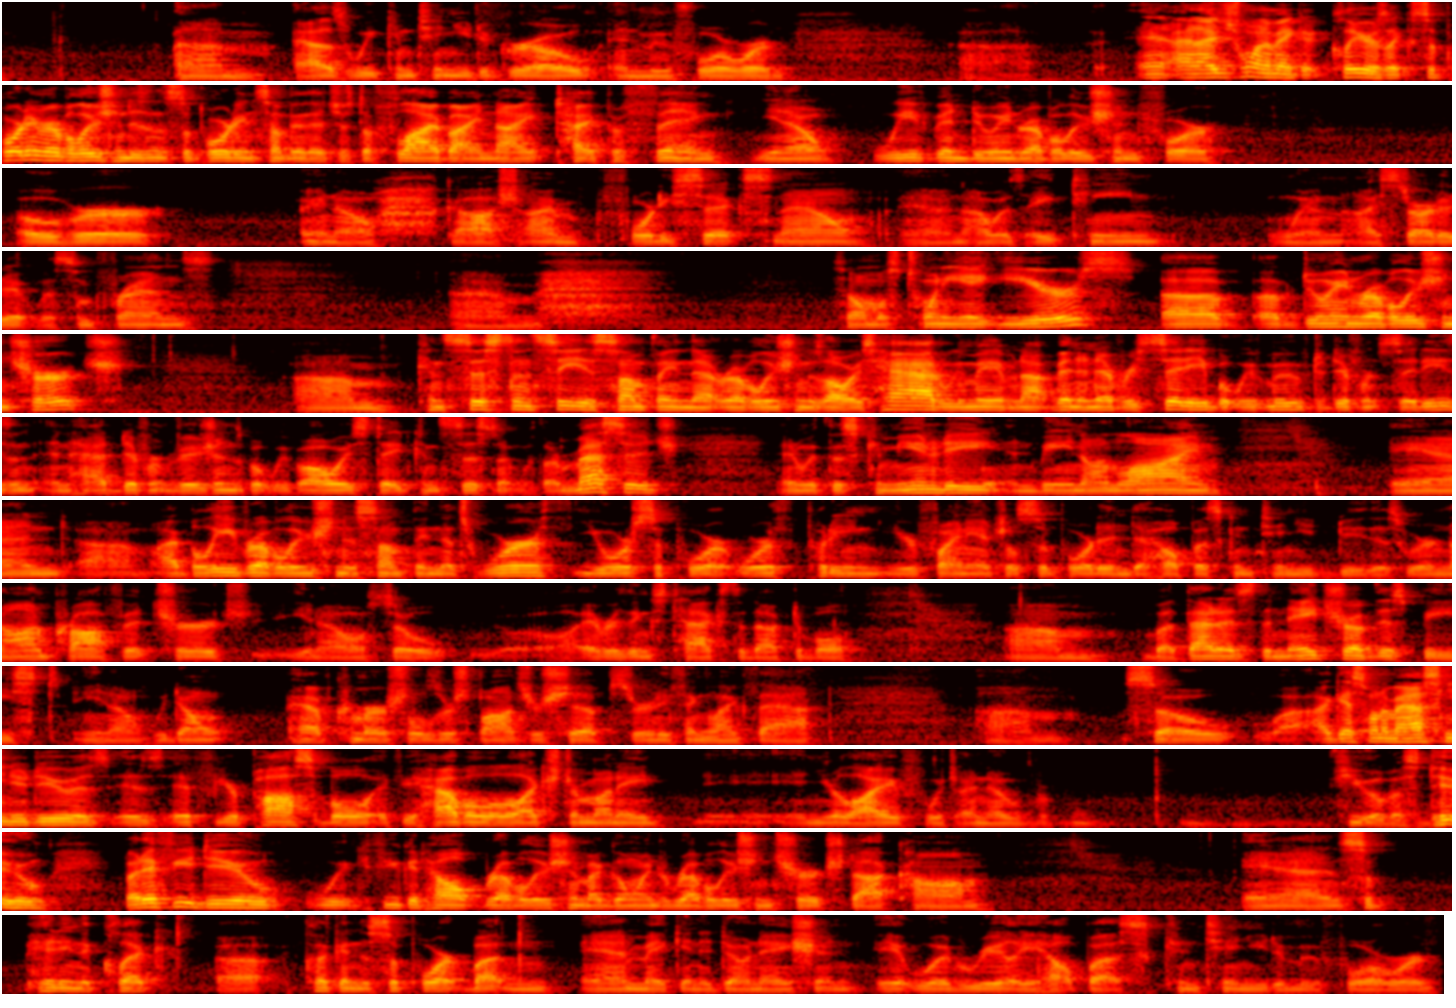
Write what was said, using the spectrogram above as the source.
um, as we continue to grow and move forward and, and I just want to make it clear: is like supporting Revolution isn't supporting something that's just a fly by night type of thing. You know, we've been doing Revolution for over, you know, gosh, I'm 46 now, and I was 18 when I started it with some friends. Um, it's almost 28 years of, of doing Revolution Church. Um, consistency is something that Revolution has always had. We may have not been in every city, but we've moved to different cities and, and had different visions, but we've always stayed consistent with our message and with this community and being online. And um, I believe Revolution is something that's worth your support, worth putting your financial support in to help us continue to do this. We're a nonprofit church, you know, so everything's tax deductible. Um, but that is the nature of this beast. You know, we don't have commercials or sponsorships or anything like that. Um, so I guess what I'm asking you to do is, is if you're possible, if you have a little extra money in your life, which I know few of us do, but if you do, if you could help Revolution by going to revolutionchurch.com and so hitting the click, uh, clicking the support button and making a donation, it would really help us continue to move forward.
